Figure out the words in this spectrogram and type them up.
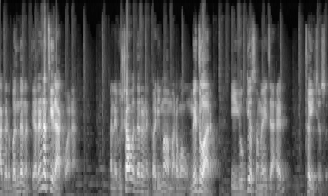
આ ગઠબંધન અત્યારે નથી રાખવાના. અને વિસાવદર અને કડીમાં અમારામાં ઉમેદવાર એ યોગ્ય સમયે જાહેર થઈ જશે.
